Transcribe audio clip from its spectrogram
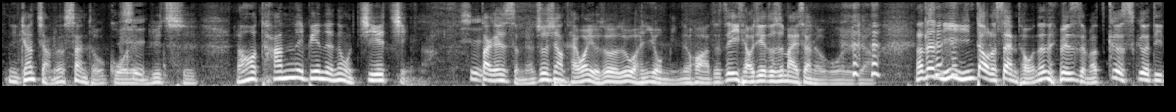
你刚刚讲的汕头锅的，你去吃，然后他那边的那种街景啊，是大概是什么样？就是像台湾有时候如果很有名的话，这这一条街都是卖汕头锅的这样。那但你已经到了汕头，那那边是什么？各式各地。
